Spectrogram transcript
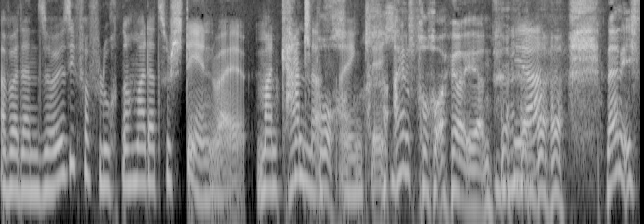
Aber dann soll sie verflucht nochmal dazu stehen, weil man kann Einspruch. das eigentlich. Einspruch, euer Ehren. Ja? Nein, ich,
